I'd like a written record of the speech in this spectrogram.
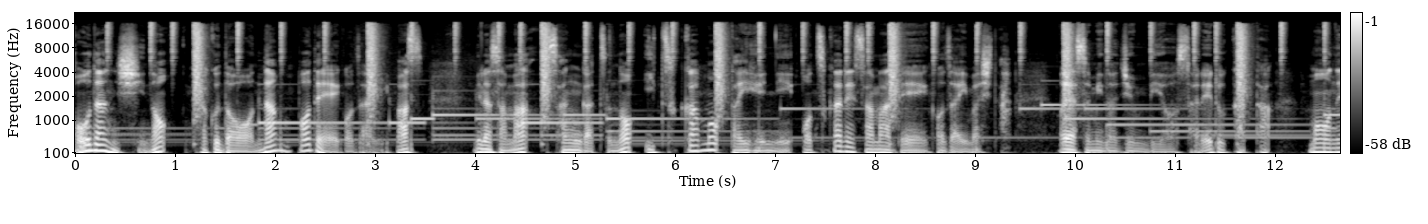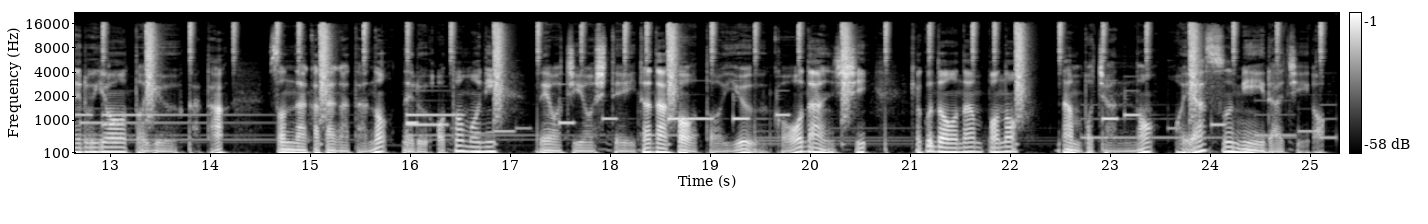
講談師の極道南歩でございます。皆様、3月の5日も大変にお疲れ様でございました。お休みの準備をされる方、もう寝るよという方、そんな方々の寝るおともに寝落ちをしていただこうという講談師、極道南歩の南歩ちゃんのおやすみラジオ。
